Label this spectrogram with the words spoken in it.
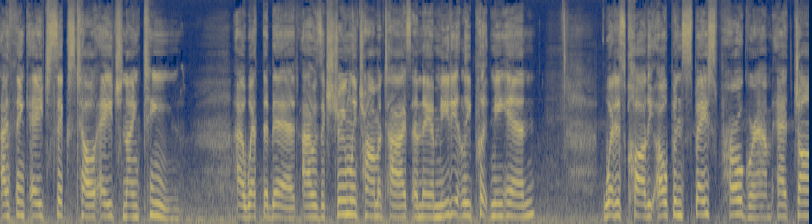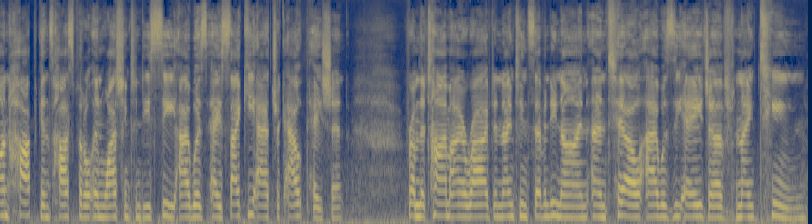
I think, age six till age 19. I wet the bed. I was extremely traumatized, and they immediately put me in what is called the Open Space Program at John Hopkins Hospital in Washington, D.C. I was a psychiatric outpatient from the time I arrived in 1979 until I was the age of 19.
